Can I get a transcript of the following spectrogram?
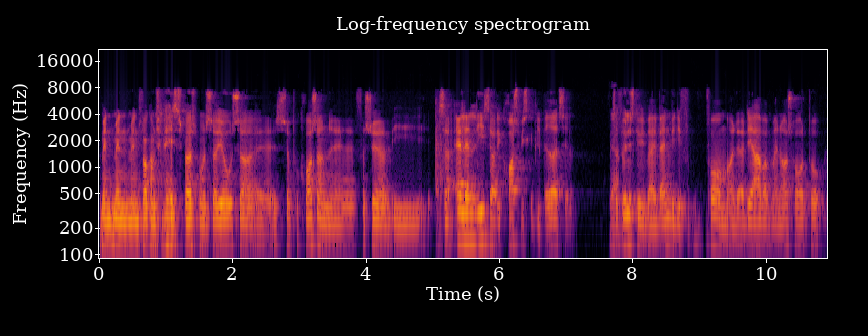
men, men, men for at komme tilbage til spørgsmålet, så jo, så, øh, så på crosseren øh, forsøger vi, altså alt andet lige, så er det cross, vi skal blive bedre til. Ja. Selvfølgelig skal vi være i vanvittig form, og det, og det arbejder man også hårdt på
